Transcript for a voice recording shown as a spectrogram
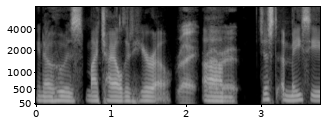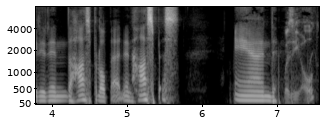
you know, who is my childhood hero, Right. Right. Um, right. just emaciated in the hospital bed in hospice, and Was he old?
